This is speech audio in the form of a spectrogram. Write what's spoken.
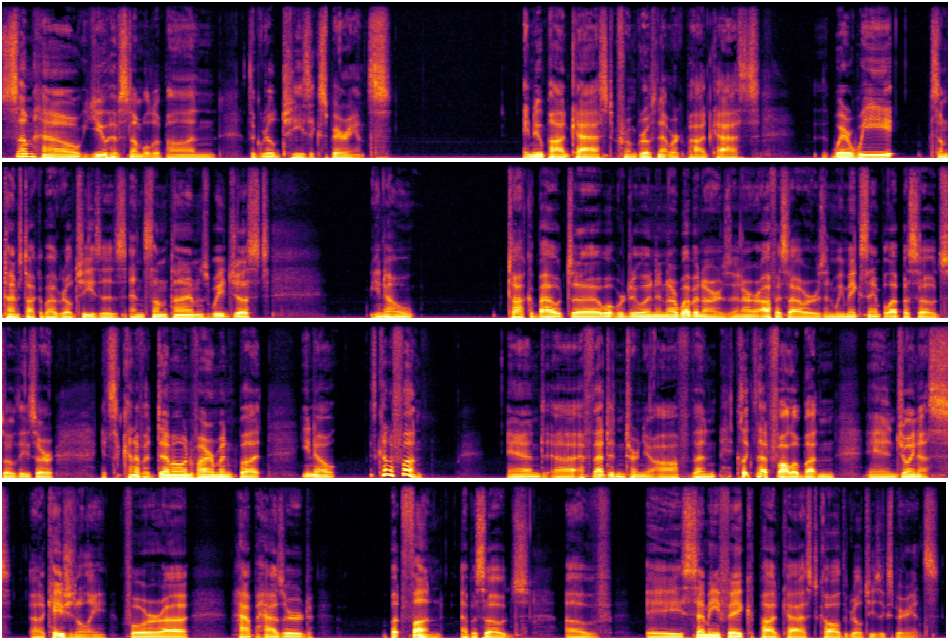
Somehow you have stumbled upon the grilled cheese experience, a new podcast from Growth Network Podcasts, where we sometimes talk about grilled cheeses and sometimes we just, you know, talk about uh, what we're doing in our webinars and our office hours and we make sample episodes. So these are, it's kind of a demo environment, but, you know, it's kind of fun. And uh, if that didn't turn you off, then click that follow button and join us uh, occasionally for uh, haphazard but fun episodes of a semi fake podcast called The Grilled Cheese Experience.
